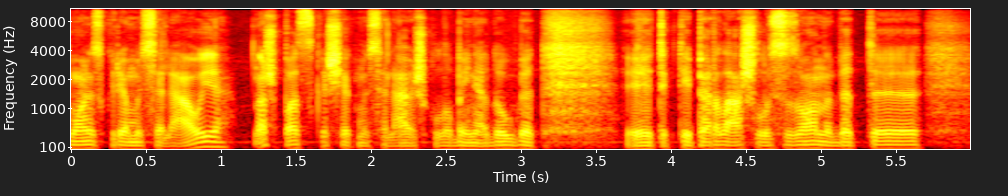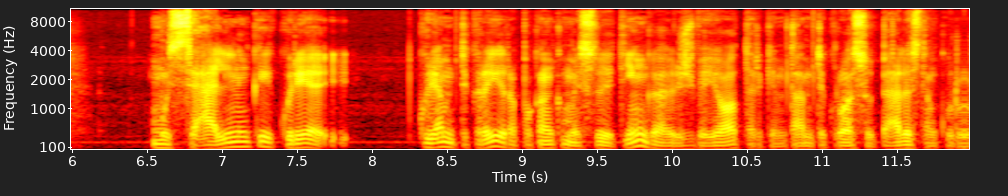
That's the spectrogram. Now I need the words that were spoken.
žmones kurie museliauja. Nu aš pats kažkiek museliauju aišku labai nedaug bet e, tiktai per lašalo sezoną bet muselininkai kurie kuriem tikrai yra pakankamai sudėtinga žvejot tarkim tam tikruose upeliuose ten kur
